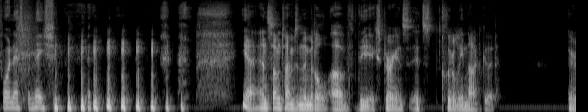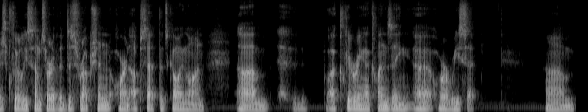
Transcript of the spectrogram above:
for an explanation. yeah, and sometimes in the middle of the experience, it's clearly not good. There's clearly some sort of a disruption or an upset that's going on, um, a clearing, a cleansing, uh, or a reset. Um,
